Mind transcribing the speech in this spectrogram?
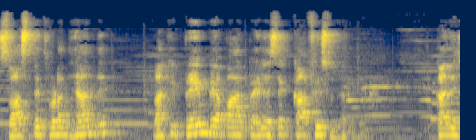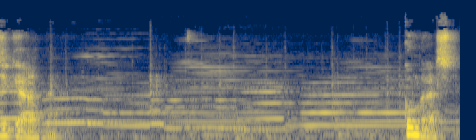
स्वास्थ्य पे थोड़ा ध्यान दें, बाकी प्रेम व्यापार पहले से काफ़ी सुधर गया काली जी की आराधना करें। कुंभ राशि।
